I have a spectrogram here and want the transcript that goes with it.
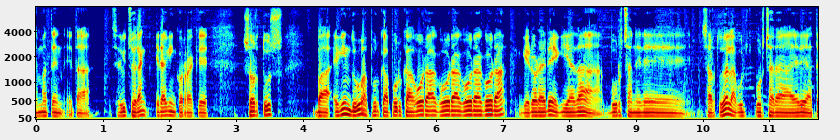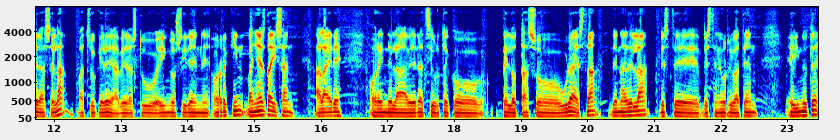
ematen eta zerbitzu eraginkorrak e, sortuz ba, egin du apurka apurka gora, gora, gora, gora, gerora ere egia da burtsan ere sartu dela, burtsara ere atera zela, batzuk ere aberaztu egingo ziren horrekin, baina ez da izan, hala ere, orain dela beratzi urteko pelotazo ura ez da, dena dela, beste, beste neurri batean egin dute,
